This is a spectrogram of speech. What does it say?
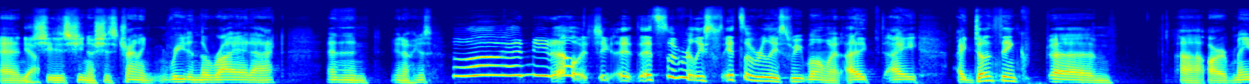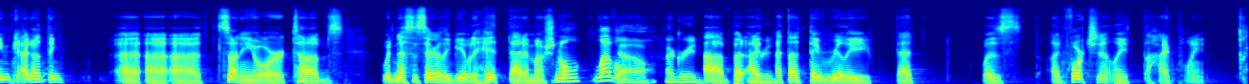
and Yeah. she's you know she's trying to read in the riot act, and then you know he just oh I need help. She, it, it's a really it's a really sweet moment. I I I don't think um, uh, our main I don't think uh, uh, uh, Sonny or Tubbs would necessarily be able to hit that emotional level. No, agreed. Uh, but I, I thought they really that was unfortunately the high point. I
